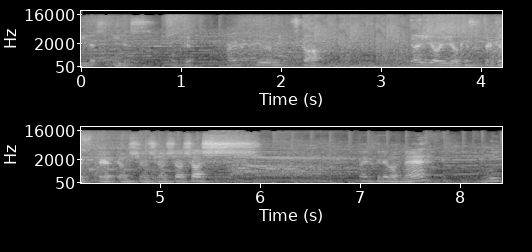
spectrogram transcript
いいですいいです。OK 回復3つか。いやいいよいいよ。削ってる削ってる。よしよしよしよしよし。回復ではね。3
